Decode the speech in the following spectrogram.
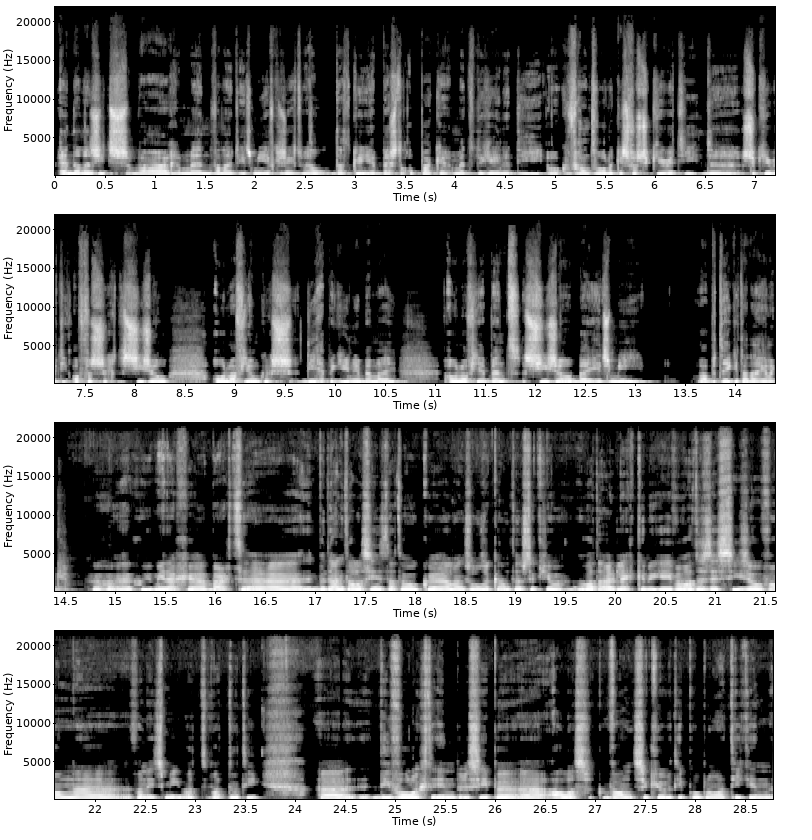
En dat is iets waar men vanuit It's Me heeft gezegd, wel, dat kun je het beste oppakken met degene die ook verantwoordelijk is voor security, de security officer, de CISO, Olaf Jonkers. Die heb ik hier nu bij mij. Olaf, jij bent CISO bij It's Me. Wat betekent dat eigenlijk? Eh, goedemiddag eh, Bart. Uh, bedankt alleszins dat we ook langs onze kant een stukje wat uitleg kunnen geven. Wat is de CISO van, van It's Me? Wat, wat doet hij? die volgt in principe alles van security problematieken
